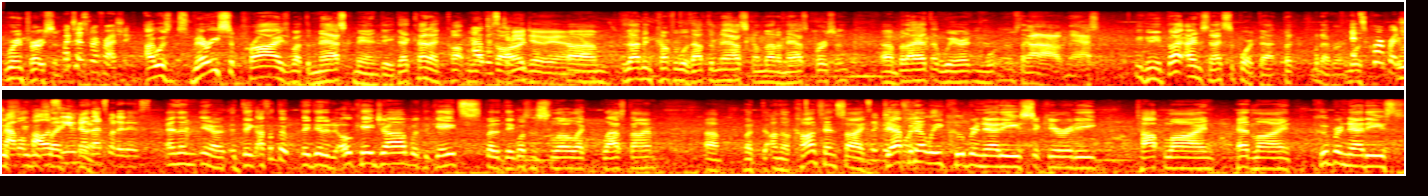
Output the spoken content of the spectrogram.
We're in person. Which is refreshing. I was very surprised about the mask mandate. That kind of caught me I off was too. guard. Me too, yeah. Because I've been comfortable without the mask. I'm not a mask person, um, but I had to wear it, and I was like, ah, mask. But I understand. I support that. But whatever. It It's was- corporate it was- travel it was policy, like, you know yeah. that's what it is. And then, you know, they, I thought that they did an okay job with the gates, but they wasn't slow like last time. Um, but on the content side, That's a good definitely Kubernetes, security, top line, headline, Kubernetes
